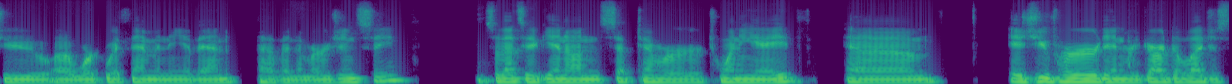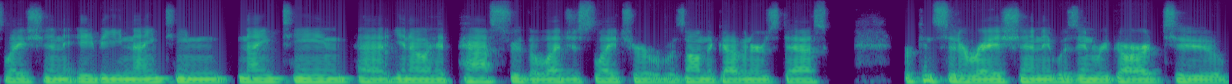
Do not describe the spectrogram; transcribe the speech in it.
to uh, work with them in the event of an emergency. So that's again on September 28th. Um, as you've heard in regard to legislation, AB 1919, uh, you know, had passed through the legislature, was on the governor's desk for consideration. It was in regard to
